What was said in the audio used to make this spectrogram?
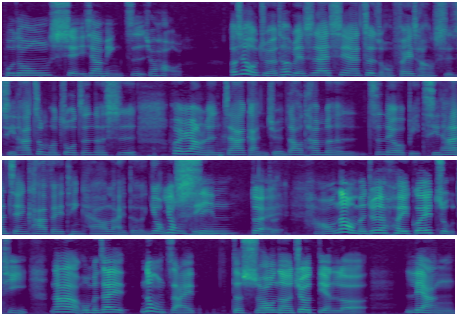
普通写一下名字就好了。而且我觉得，特别是在现在这种非常时期，他这么做真的是会让人家感觉到他们真的有比其他间咖啡厅还要来的用用心。心，对，对好，那我们就是回归主题。那我们在弄宅的时候呢，就点了两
